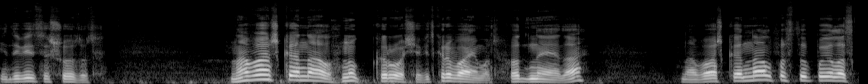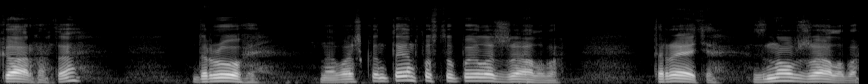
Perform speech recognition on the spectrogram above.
І дивіться, що тут. На ваш канал. Ну, коротше, відкриваємо. Одне, да? На ваш канал поступила скарга, так? Друге. На ваш контент поступила жалоба. Третє. Знов жалоба.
